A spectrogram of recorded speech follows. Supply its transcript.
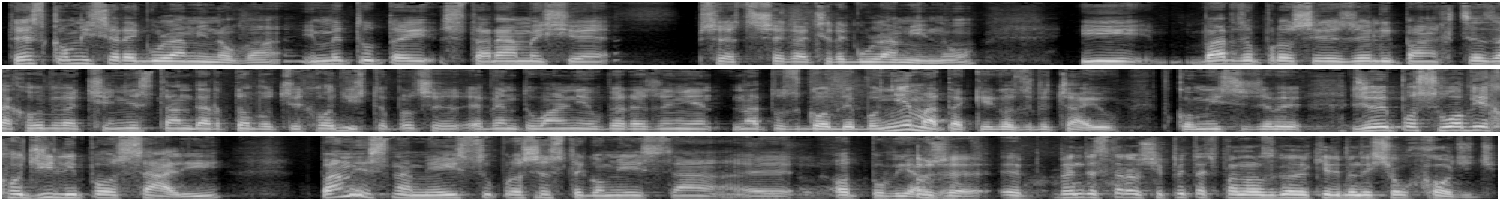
To jest komisja regulaminowa i my tutaj staramy się przestrzegać regulaminu. I bardzo proszę, jeżeli pan chce zachowywać się niestandardowo, czy chodzić, to proszę ewentualnie o wyrażenie na to zgody, bo nie ma takiego zwyczaju w komisji, żeby, żeby posłowie chodzili po sali. Pan jest na miejscu, proszę z tego miejsca e, odpowiadać. Dobrze, e, będę starał się pytać pana o zgodę, kiedy będę chciał chodzić.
